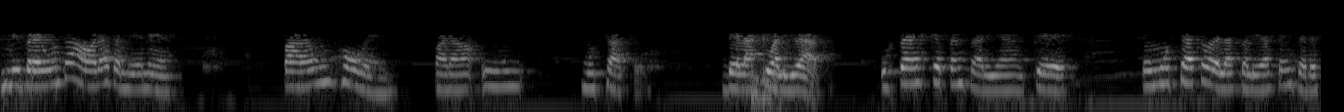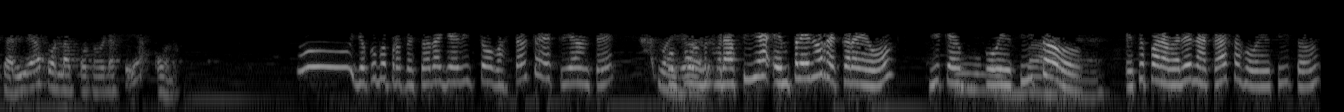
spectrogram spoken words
Mi pregunta ahora también es, para un joven, para un muchacho de la actualidad, ¿ustedes qué pensarían? ¿Que un muchacho de la actualidad se interesaría por la pornografía o no? Uh, yo como profesora ya he visto bastantes estudiantes con pornografía en pleno recreo. Y que jovencito, Eso es para ver en la casa, jovencito.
